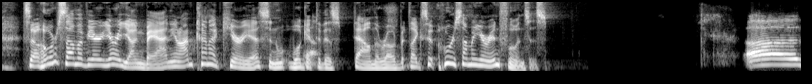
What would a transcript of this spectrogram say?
so, who are some of your? You're a young band. You know, I'm kind of curious, and we'll get yeah. to this down the road. But like, so who are some of your influences? Uh,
